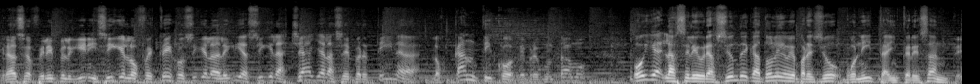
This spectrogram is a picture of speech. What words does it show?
Gracias Felipe Elguini. Sigue los festejos, sigue la alegría, sigue las chayas, las sepertinas, los cánticos, le preguntamos. Oye, la celebración de Católica me pareció bonita, interesante.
